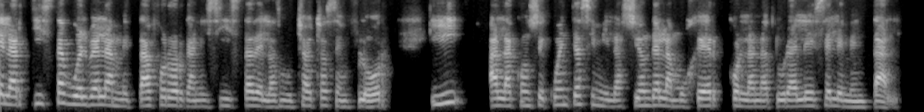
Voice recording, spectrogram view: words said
el artista vuelve a la metáfora organicista de las muchachas en flor y a la consecuente asimilación de la mujer con la naturaleza elemental.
